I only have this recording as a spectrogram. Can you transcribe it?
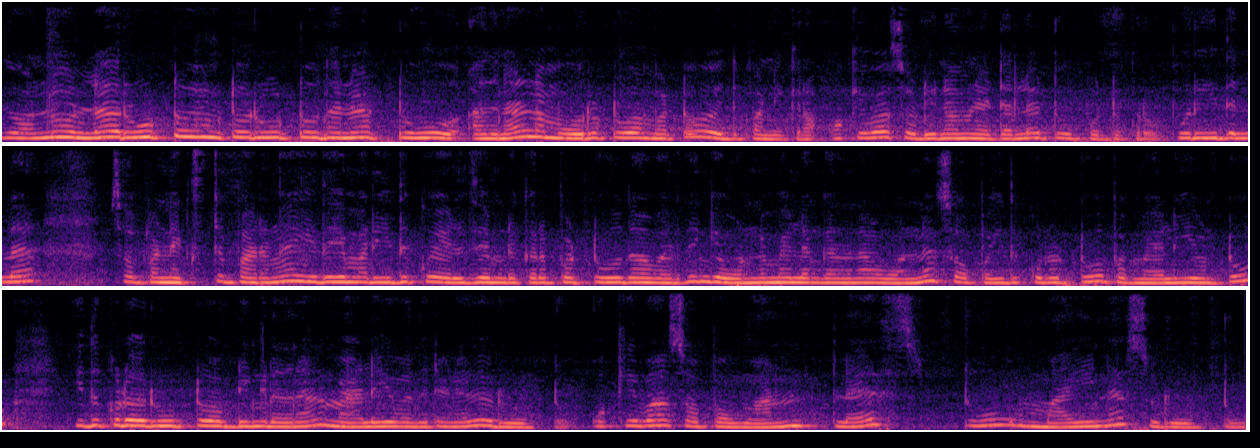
இது ஒன்றும் இல்லை root two into root two தானே டூ அதனால் நம்ம ஒரு டூவை மட்டும் இது பண்ணிக்கிறோம். ஓகேவா ஸோ டினாமினேட்டரில் டூ போட்டுக்கிறோம். புரியுதில்ல? ஸோ அப்போ நெக்ஸ்ட்டு பாருங்கள் இதே மாதிரி இதுக்கும் எல்ஜிஎம் எடுக்கிறப்ப டூ தான் வருது. இங்கே ஒன்றுமே இல்லைங்கிறதுனா ஒன்று ஸோ அப்போ இது கூட டூ அப்போ மேலேயும் டூ இது கூட ரூட் டூ அப்படிங்கிறதுனால மேலேயும் வந்துட்டு என்னது? ரூட் டூ ஓகேவா ஸோ அப்போ one plus two minus root two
